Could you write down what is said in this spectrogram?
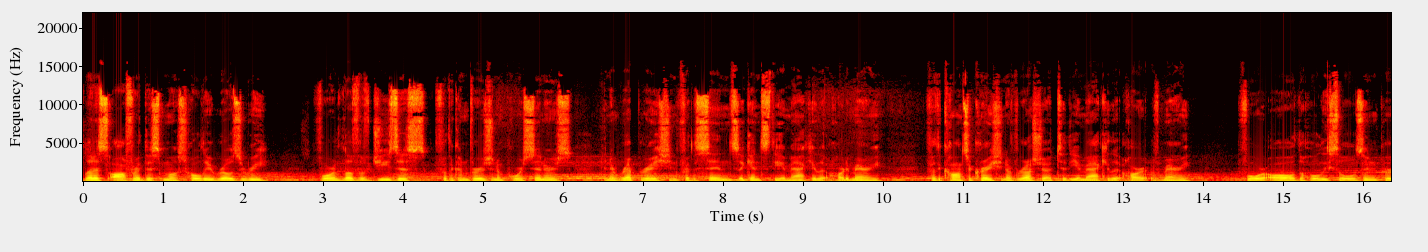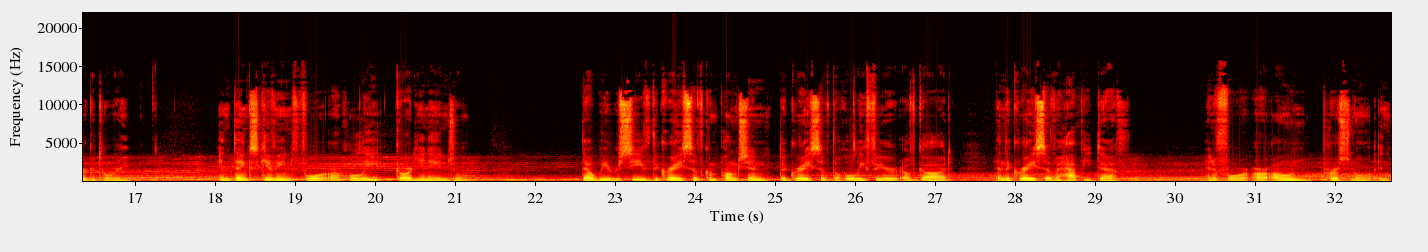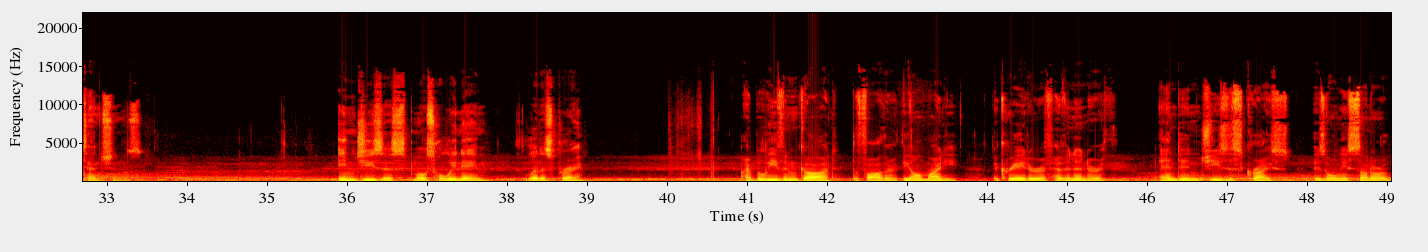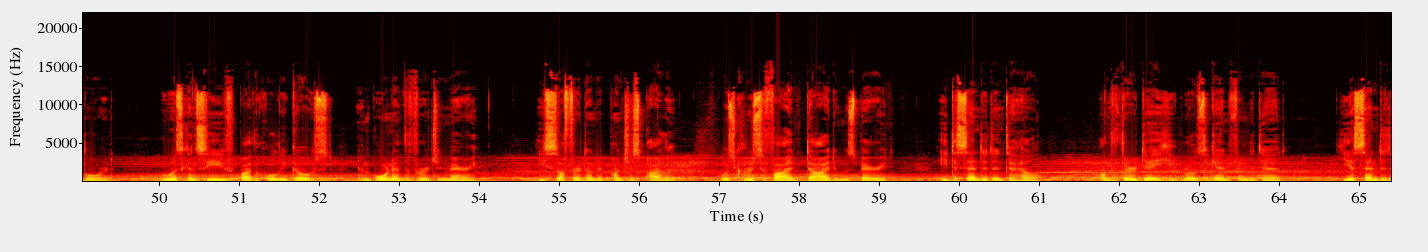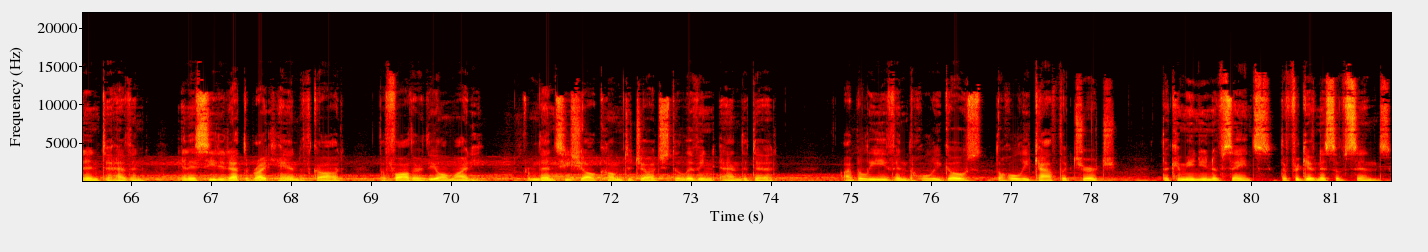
let us offer this most holy rosary for love of Jesus, for the conversion of poor sinners, and in reparation for the sins against the Immaculate Heart of Mary for the consecration of Russia to the Immaculate Heart of Mary, for all the holy souls in purgatory, and thanksgiving for our holy guardian angel, that we receive the grace of compunction, the grace of the holy fear of God, and the grace of a happy death, and for our own personal intentions. In Jesus' most holy name, let us pray. I believe in God, the Father, the Almighty, the Creator of heaven and earth, and in Jesus Christ, His only Son, our Lord, who was conceived by the Holy Ghost and born of the Virgin Mary. He suffered under Pontius Pilate, was crucified, died, and was buried. He descended into hell. On the third day, he rose again from the dead. He ascended into heaven and is seated at the right hand of God, the Father, the Almighty. From thence he shall come to judge the living and the dead. I believe in the Holy Ghost, the Holy Catholic Church, the communion of saints, the forgiveness of sins,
